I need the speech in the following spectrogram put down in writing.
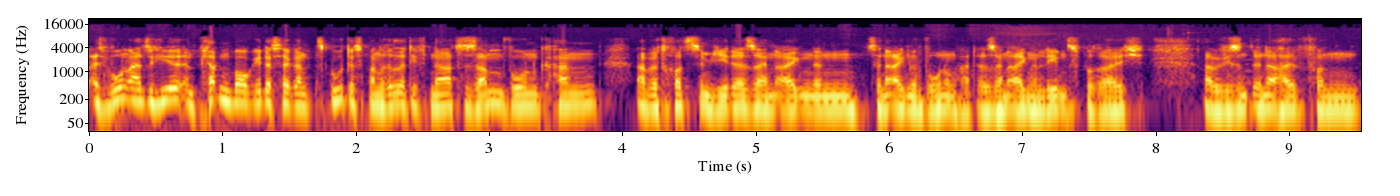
als Wohnen also hier im Plattenbau geht das ja ganz gut, dass man relativ nah zusammen wohnen kann, aber trotzdem jeder seinen eigenen, seine eigene Wohnung hat, also seinen eigenen Lebensbereich. Aber wir sind innerhalb von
